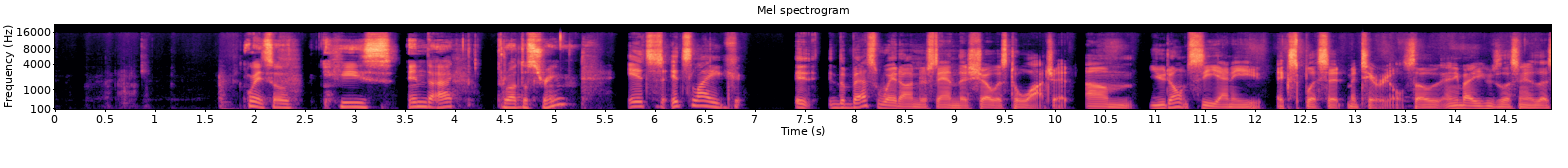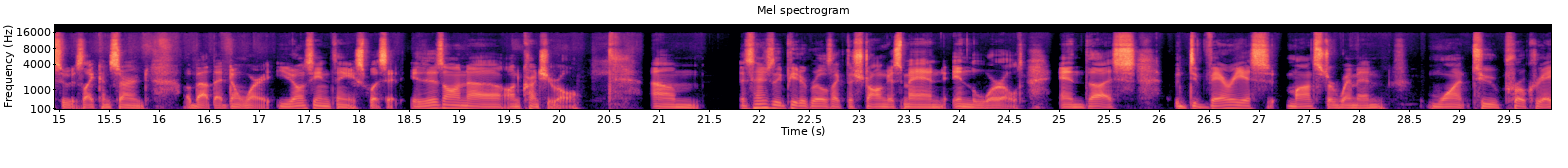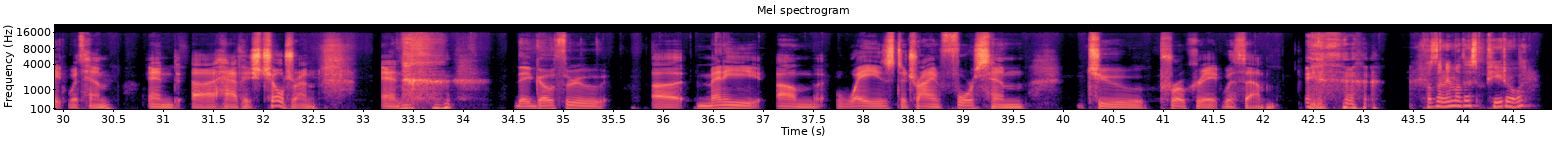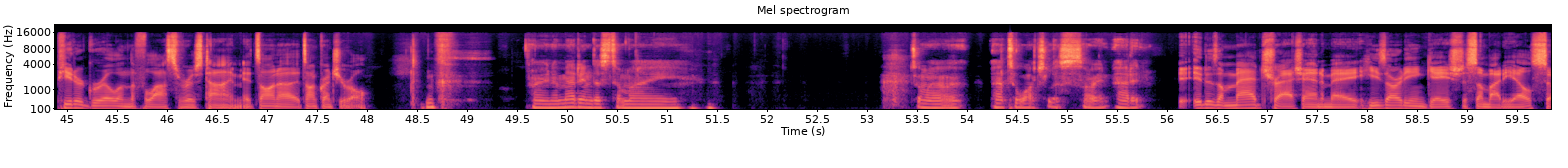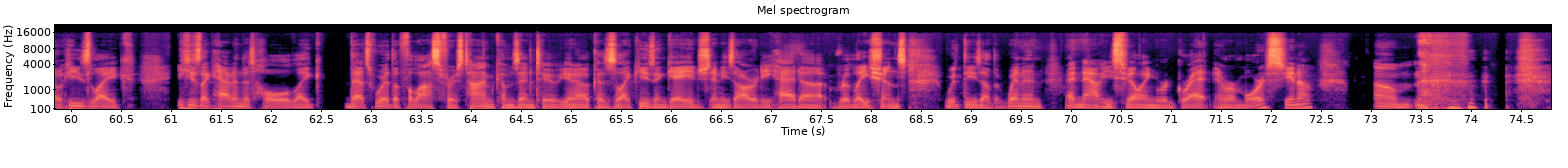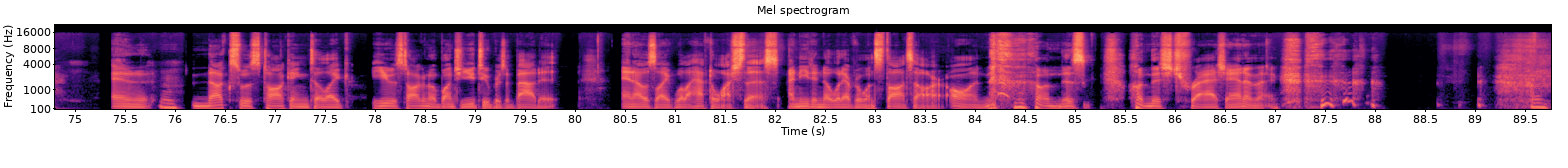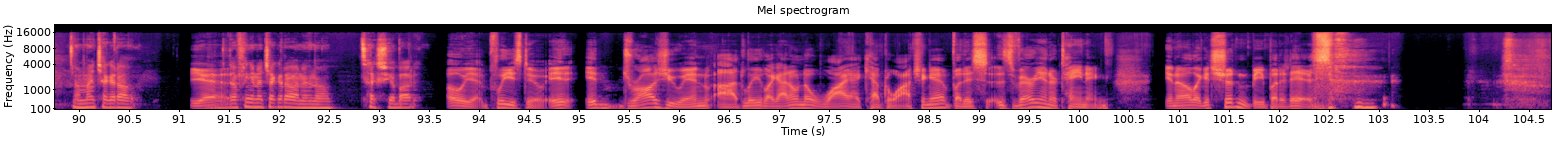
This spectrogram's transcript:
Wait, so he's in the act throughout the stream? it's it's like it the best way to understand this show is to watch it. Um you don't see any explicit material. So anybody who's listening to this who is like concerned about that don't worry. You don't see anything explicit. It is on uh on crunchyroll. Um essentially peter grill is like the strongest man in the world. And thus various monster women want to procreate with him and uh, have his children and they go through uh, many um, ways to try and force him to procreate with them. What's the name of this? Peter what? Peter Grill and the Philosopher's Time. It's on uh, it's on Crunchyroll. All right, I'm adding this to my to my add to watch list. All right, add it. It- is a mad trash anime. He's already engaged to somebody else, so he's like he's like having this whole like that's where the philosopher's time comes into, you know, because like he's engaged and he's already had uh, relations with these other women, and now he's feeling regret and remorse, you know. Um, and Hmm. Nux was talking to like he was talking to a bunch of YouTubers about it, and I was like, well, I have to watch this. I need to know what everyone's thoughts are on on this on this trash anime. Hmm, I might check it out. I'm yeah. definitely gonna check it out and I'll text you about it. Oh yeah, please do. It it draws you in oddly. Like I don't know why I kept watching it, but it's it's very entertaining. You know, like it shouldn't be, but it is.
